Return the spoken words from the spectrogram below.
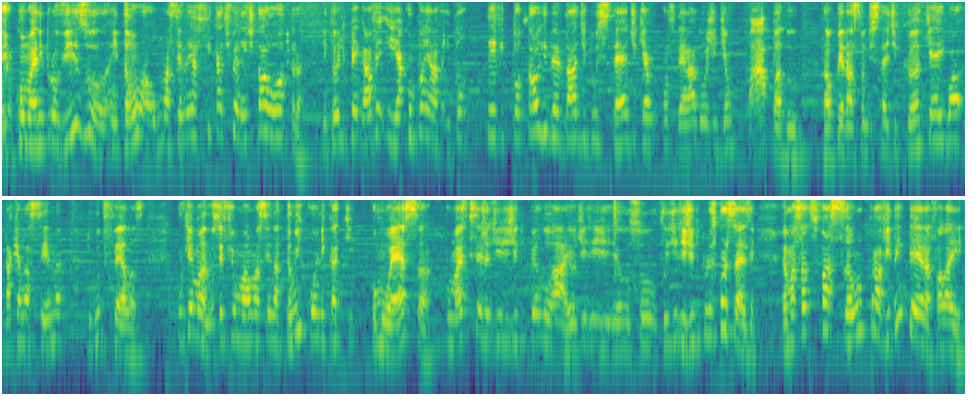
como era improviso, então alguma cena ia ficar diferente da outra. Então ele pegava e acompanhava. Então teve total liberdade do Stead, que é considerado hoje em dia um papa do, da operação de Steadicam, que é igual daquela cena do Goodfellas. Porque, mano, você filmar uma cena tão icônica que, como essa, por mais que seja dirigido pelo. Ah, eu, dirigi, eu sou, fui dirigido pelo Scorsese. É uma satisfação pra vida inteira, fala aí.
